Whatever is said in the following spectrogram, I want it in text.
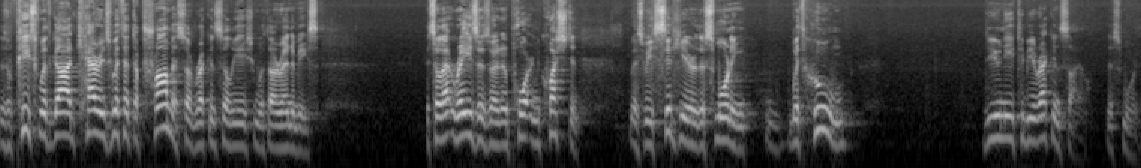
A peace with God carries with it the promise of reconciliation with our enemies. And so that raises an important question as we sit here this morning with whom do you need to be reconciled this morning?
